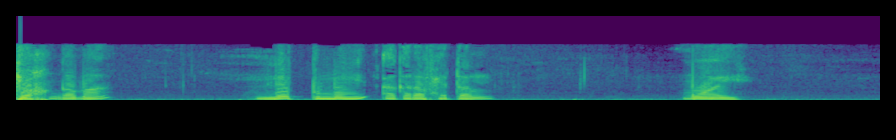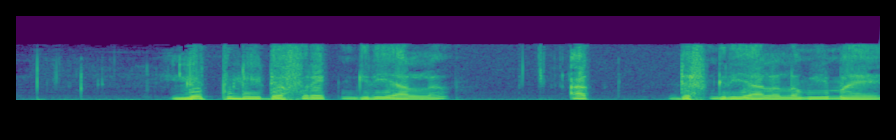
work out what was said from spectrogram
jox nga ma lépp luy ak rafetal mooy lépp luy def rek ngir yàlla ak def ngir yàlla la muy maye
